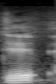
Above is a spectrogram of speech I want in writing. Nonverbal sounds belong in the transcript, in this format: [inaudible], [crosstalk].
で、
